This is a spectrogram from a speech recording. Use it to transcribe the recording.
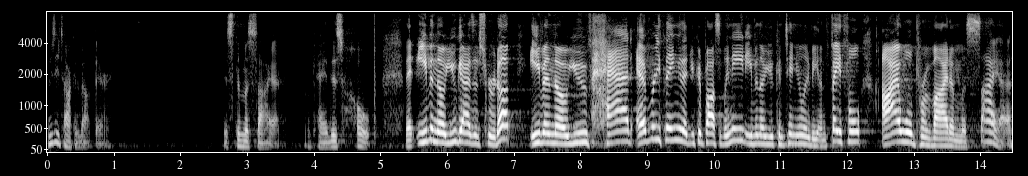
Who's he talking about there? It's the Messiah. Okay, this hope that even though you guys have screwed up, even though you've had everything that you could possibly need, even though you continually be unfaithful, I will provide a Messiah,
